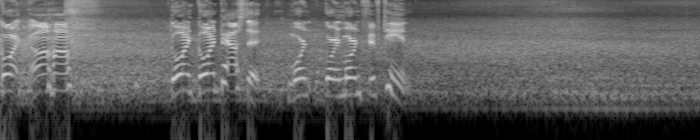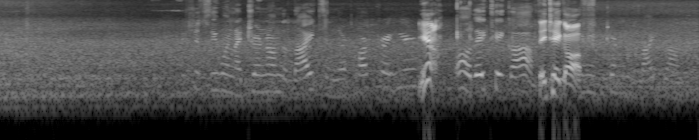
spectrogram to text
going, uh-huh. Going, going past it. More, going more than 15. You should see when I turn on the lights and they're parked right here. Yeah. Oh, they take off. They take off. Turning the lights on.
